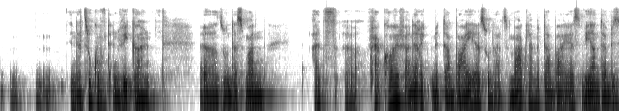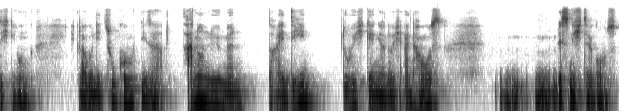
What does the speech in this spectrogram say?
in der Zukunft entwickeln, äh, so dass man als äh, Verkäufer direkt mit dabei ist oder als Makler mit dabei ist während der Besichtigung. Ich glaube, die Zukunft dieser anonymen 3D-Durchgänge durch ein Haus ist nicht sehr groß.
